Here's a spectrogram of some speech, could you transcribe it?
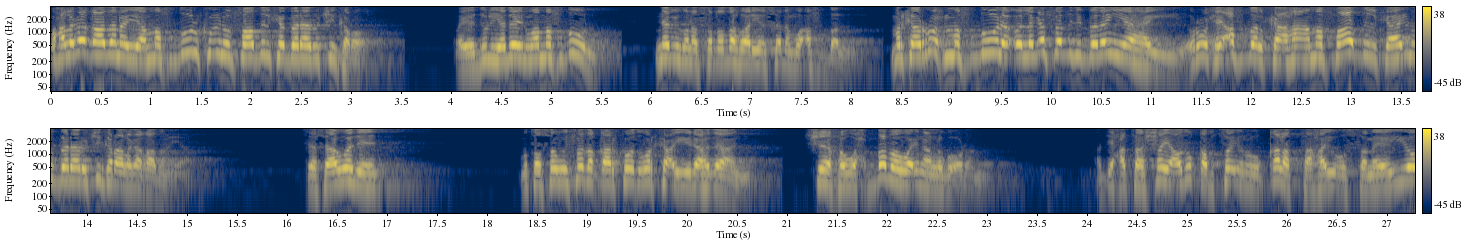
waxaa laga qaadanayaa mafduulku inuu faadilka baraarujin karo. Waayo dulyadayn waa mafduul nebiguna sala allahu aleyh wasalam waa afdal. Marka ruux mafduula oo laga fadli badan yahay ruuxii afdalka ahaa ama faadilka ahaa inuu baraarujin karaa laga qaadanaya. Sidaas aawadeed mutasawifada qaarkood warka ay yidhaahdaan sheekha waxbaba waa inaan lagu odhan. Haddii xataa shay aad u qabto inuu qalad tahay uu sameeyo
